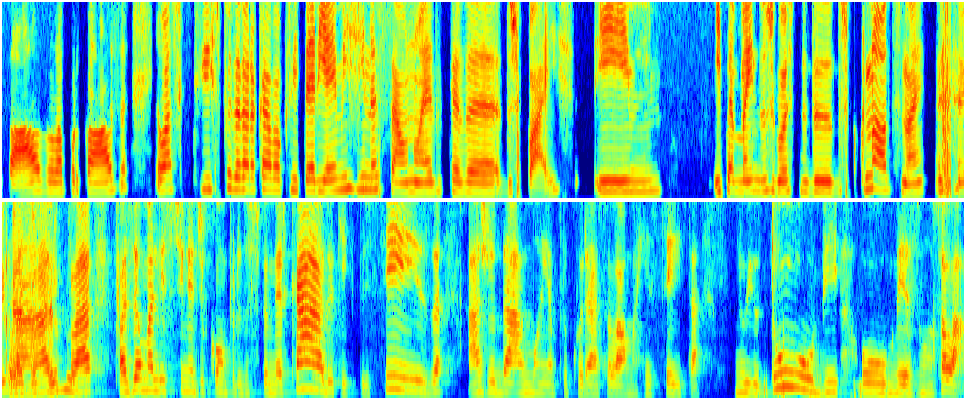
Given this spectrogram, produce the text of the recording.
casa, lá por casa. Eu acho que isto depois agora acaba o critério, é a imaginação, não é? De cada dos pais e, e também dos gostos de, dos pequenotes, não é? Claro, claro. Fazer uma listinha de compra do supermercado, o que, que precisa, ajudar a mãe a procurar, sei lá, uma receita no YouTube, ou mesmo, sei lá,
